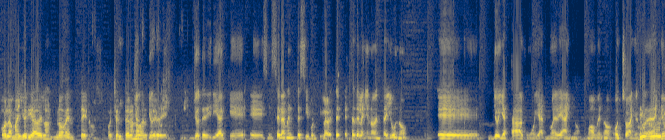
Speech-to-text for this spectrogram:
o la mayoría de los noventeros, ochenteros, noventeros. Yo te, diría que eh, sinceramente sí, porque claro, este, este es del año 91 eh, yo ya estaba como ya nueve años, más o menos, ocho años, nueve años.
